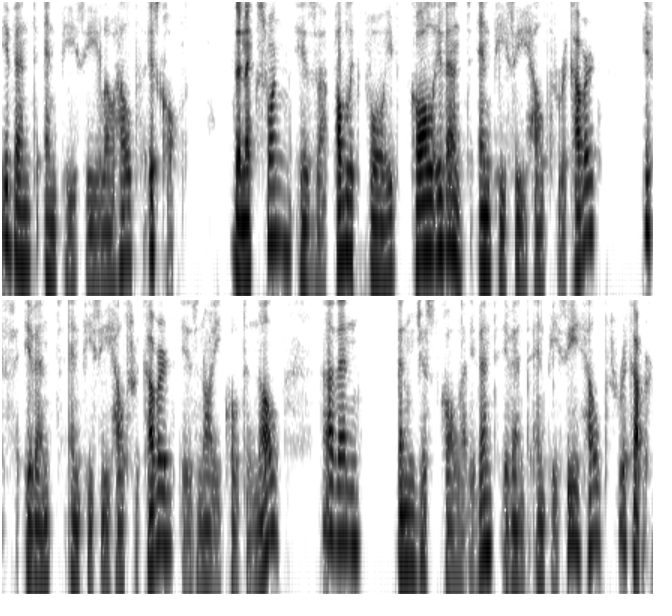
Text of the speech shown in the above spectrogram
event npc low health is called. The next one is a public void call event npc health recovered. If event npc health recovered is not equal to null, uh, then then we just call that event, event npc health recovered.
